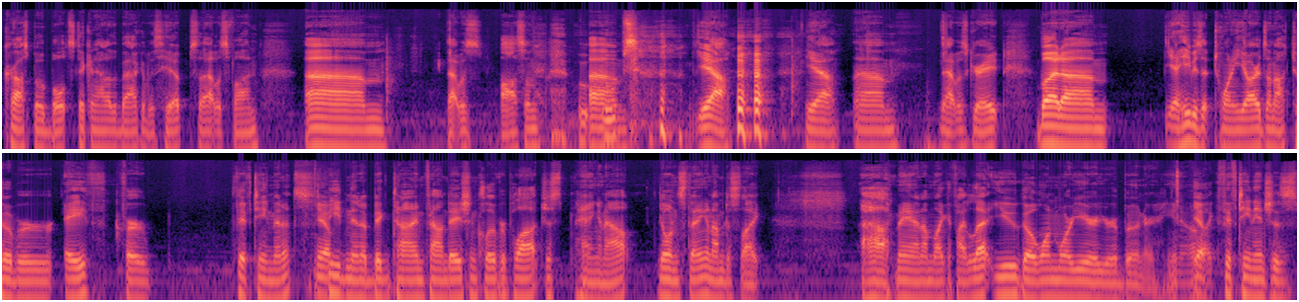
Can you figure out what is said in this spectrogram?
crossbow bolt sticking out of the back of his hip, so that was fun. Um, that was awesome. Um, Oops. yeah, yeah, um, that was great. But um, yeah, he was at 20 yards on October 8th for 15 minutes, Yep. feeding in a big time foundation clover plot, just hanging out, doing his thing, and I'm just like. Ah man, I'm like if I let you go one more year, you're a booner. You know, Yep. like 15 inches.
